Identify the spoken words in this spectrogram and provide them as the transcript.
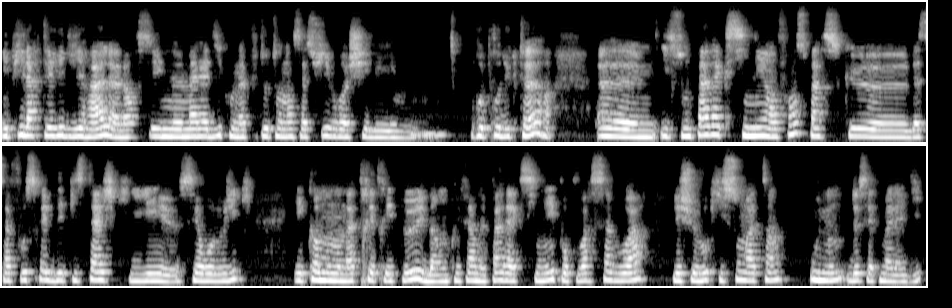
Et puis l'artérite virale, alors c'est une maladie qu'on a plutôt tendance à suivre chez les reproducteurs. Euh, ils sont pas vaccinés en France parce que euh, bah, ça fausserait le dépistage qui est euh, sérologique. Et comme on en a très très peu, et ben on préfère ne pas vacciner pour pouvoir savoir les chevaux qui sont atteints ou non de cette maladie.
